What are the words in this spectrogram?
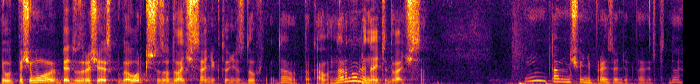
И вот почему, опять возвращаясь к поговорке, что за два часа никто не сдохнет. Да? Вот пока вы нырнули на эти два часа, ну, там ничего не произойдет, поверьте. Да?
